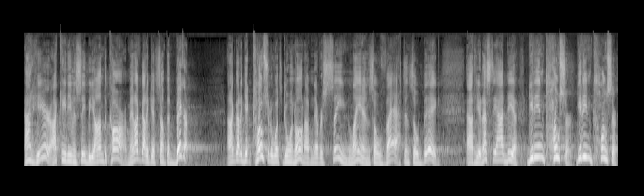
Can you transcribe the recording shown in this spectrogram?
Out here, I can't even see beyond the car. Man, I've got to get something bigger. And I've got to get closer to what's going on. I've never seen land so vast and so big out here. And that's the idea. Get in closer, get in closer,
